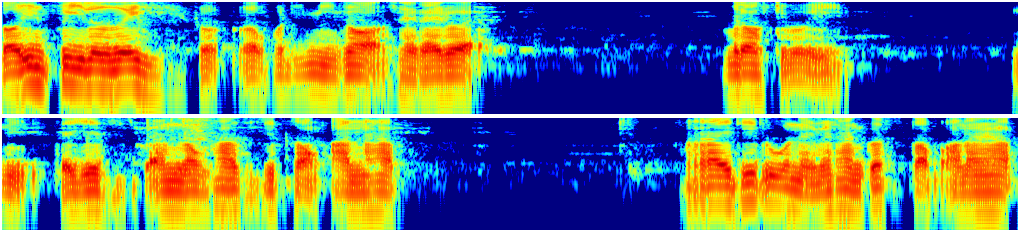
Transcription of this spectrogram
ล็อกอินฟรีเลยส่วนเราคนที่มีก็ใช้ได้ด้วย ไม่ต้องเก็บไว้เองนี่แต่ยี่สิบอันรองเท้าสี่สิบสองอันนะครับ ใครที่ดูไหนไม่ทันก็สต็อปเอานะครับ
